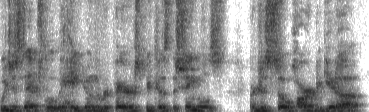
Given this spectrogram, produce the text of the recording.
We just absolutely hate doing the repairs because the shingles are just so hard to get up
